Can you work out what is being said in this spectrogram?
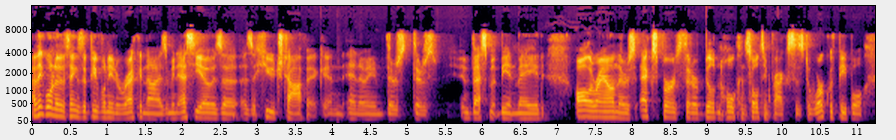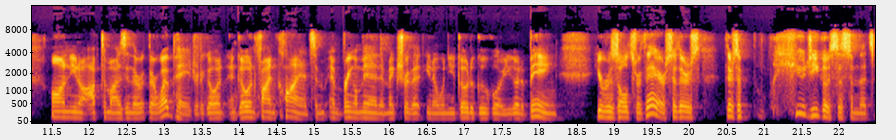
I think one of the things that people need to recognize. I mean, SEO is a is a huge topic, and and I mean, there's there's investment being made all around. There's experts that are building whole consulting practices to work with people on you know optimizing their, their web page or to go in, and go and find clients and, and bring them in and make sure that you know when you go to Google or you go to Bing, your results are there. So there's there's a huge ecosystem that's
